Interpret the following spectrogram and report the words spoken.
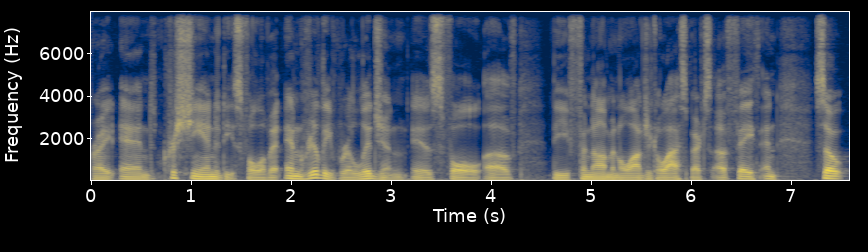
right? And Christianity's full of it. And really, religion is full of the phenomenological aspects of faith. And so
